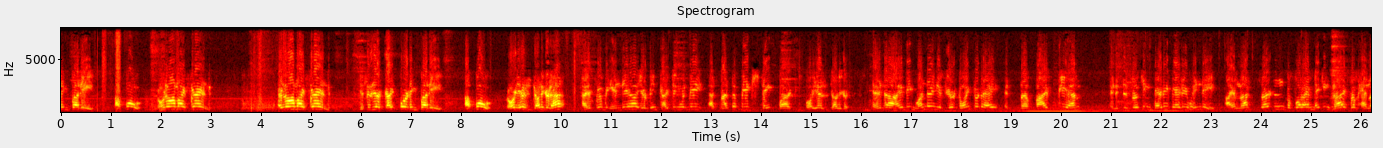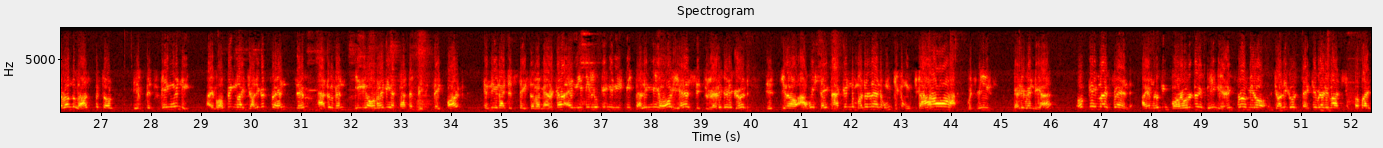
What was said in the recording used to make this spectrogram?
Buddy, Appu. Hello, my friend. Hello, my friend. This is your kiteboarding buddy, Appu. Oh yes, jolly good, huh? I'm from India. You're been kiting with me at Matapeake State Park. Oh yes, jolly good. And uh, I've been wondering if you're going today. It's uh, 5 p.m. and it is looking very, very windy. I am not certain before I'm making drive from Enron, the last episode, if it's being windy. I'm my jolly good friend, Tim Adelman, be already at Matapeake State Park in the United States of America, and he'd be looking and he'd be telling me, oh yes, it's very, very good. It, you know, I wish they back in the motherland, umchika umchika, which means very windy, huh? Okay, my friend, I am looking forward to being hearing from you. Jolly good. Thank you very much. Bye-bye.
